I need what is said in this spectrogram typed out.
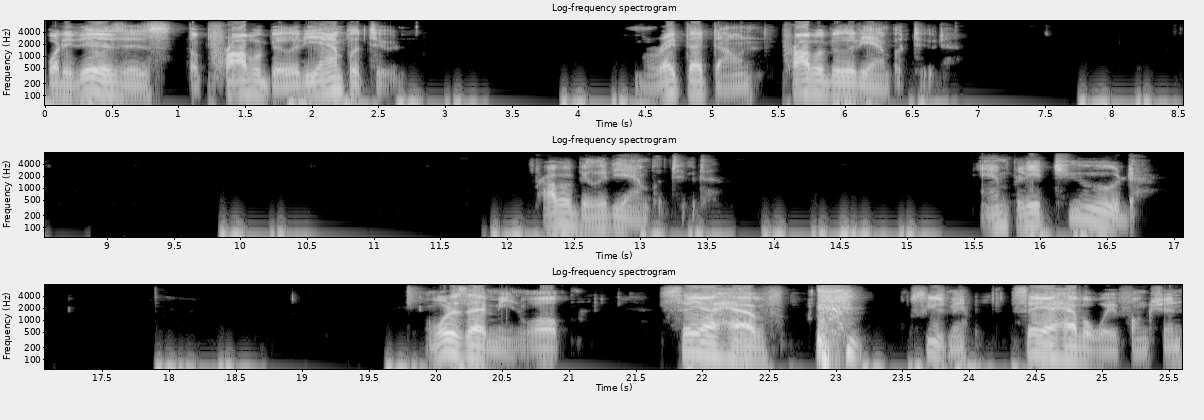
what it is is the probability amplitude. We'll write that down. Probability amplitude. Probability amplitude. Amplitude. What does that mean? Well, say I have, excuse me, say I have a wave function.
